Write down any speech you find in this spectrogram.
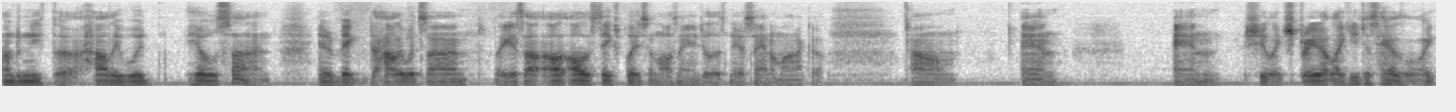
underneath the Hollywood Hills sign. You know, the big the Hollywood sign. Like it's all, all, all this takes place in Los Angeles near Santa Monica. Um, and and she like straight up like he just has like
